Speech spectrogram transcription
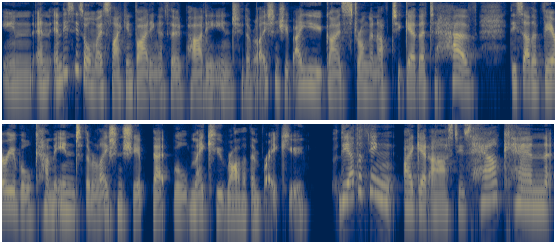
in and and this is almost like inviting a third party into the relationship. Are you guys strong enough together to have this other variable come into the relationship that will make you rather than break you? The other thing i get asked is how can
